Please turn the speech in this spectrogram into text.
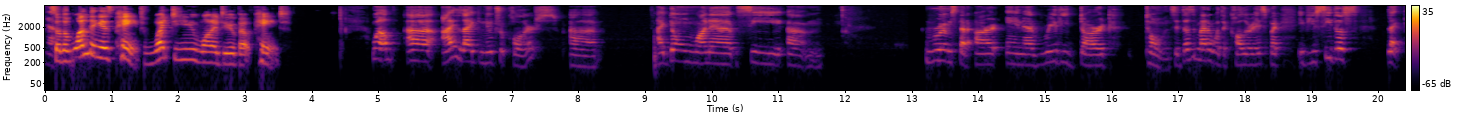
Yeah. So the one thing is paint. What do you want to do about paint? Well, uh, I like neutral colors. Uh, I don't want to see um, rooms that are in a really dark tones. It doesn't matter what the color is, but if you see those, like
